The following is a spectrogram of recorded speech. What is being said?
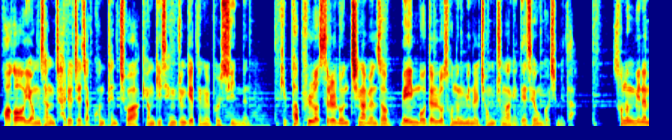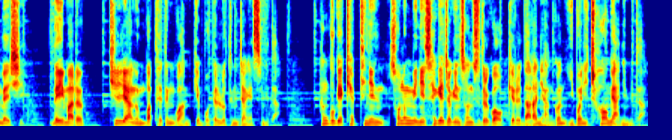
과거 영상 자료 제작 콘텐츠와 경기 생중계 등을 볼 수 있는 피파 플러스를 론칭하면서 메인 모델로 손흥민을 정중앙에 내세운 것입니다. 손흥민은 메시, 네이마르, 킬리앙 은바페 등과 함께 모델로 등장했습니다. 한국의 캡틴인 손흥민이 세계적인 선수들과 어깨를 나란히 한 건 이번이 처음이 아닙니다.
